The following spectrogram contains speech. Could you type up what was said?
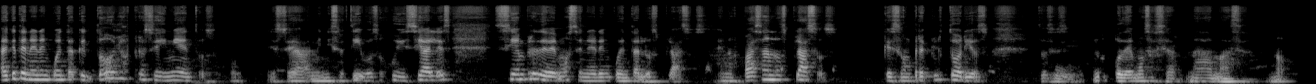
Hay que tener en cuenta que todos los procedimientos, sea administrativos o judiciales, siempre debemos tener en cuenta los plazos. Si nos pasan los plazos, que son preclutorios, entonces no podemos hacer nada más, ¿no?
